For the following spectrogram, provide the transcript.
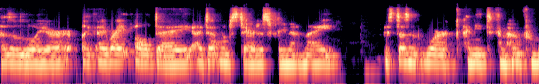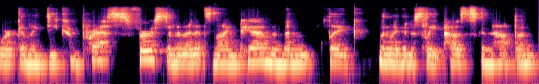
as a lawyer. Like I write all day. I don't want to stare at a screen at night. This doesn't work. I need to come home from work and like decompress first. And then it's 9 p.m. And then like, when am I going to sleep? How's this going to happen?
